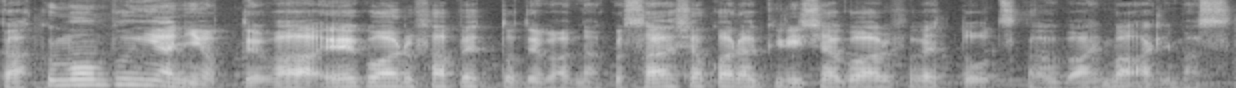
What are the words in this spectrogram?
学問分野によっては英語アルファベットではなく最初からギリシャ語アルファベットを使う場合もあります。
